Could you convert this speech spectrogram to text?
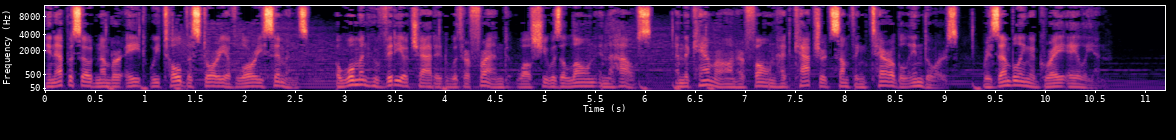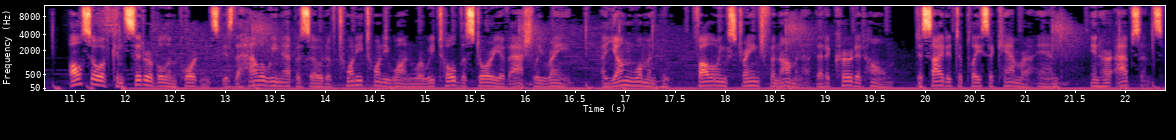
in episode number 8 we told the story of Lori Simmons, a woman who video chatted with her friend while she was alone in the house, and the camera on her phone had captured something terrible indoors, resembling a gray alien. Also of considerable importance is the Halloween episode of 2021 where we told the story of Ashley Rain, a young woman who, following strange phenomena that occurred at home, decided to place a camera and, in her absence,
